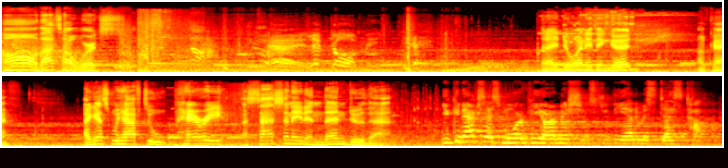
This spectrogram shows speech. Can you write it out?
Oh, that's how it works. Hey, let go of me. Did I do anything good? Okay. I guess we have to parry, assassinate, and then do that. You can access more VR missions through the Animus desktop.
